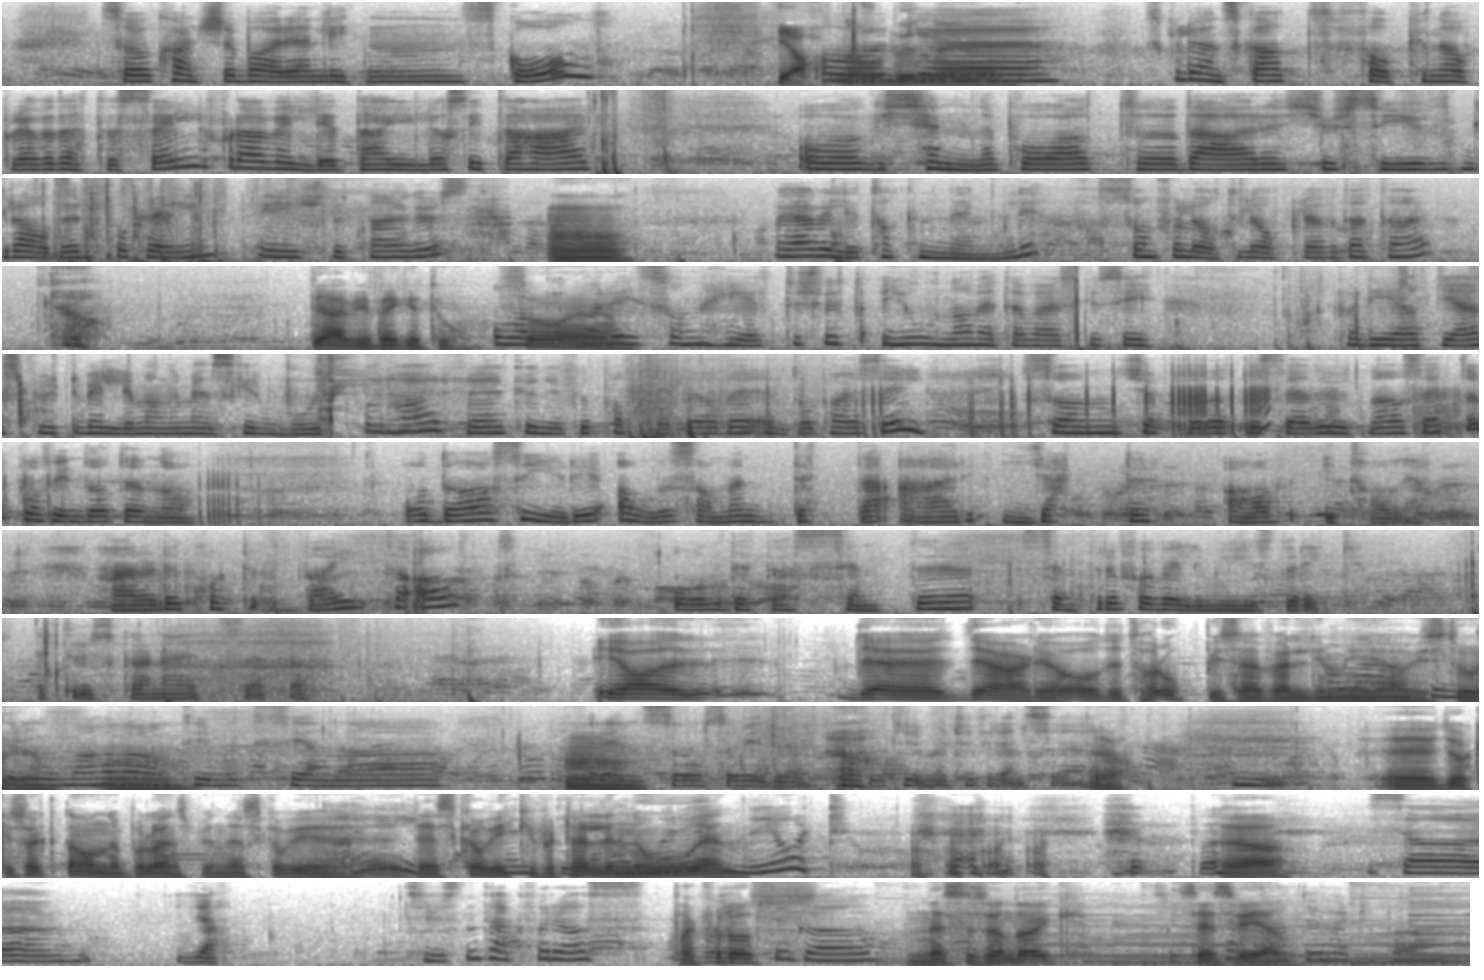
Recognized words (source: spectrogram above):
Så kanskje bare en liten skål. Ja, Og begynner eh, skulle ønske at folk kunne oppleve dette selv, for det er veldig deilig å sitte her og kjenne på at eh, det er 27 grader på kvelden i slutten av august. mm. Og jeg er veldig takknemlig som får lov til å oppleve dette her. Ja. Det er vi begge to. Og Så eh, bare sånn helt til slutt Jo, nå vet jeg hva jeg skulle si. Fordi at jeg har spurt veldig mange mennesker hvorfor her, for jeg kunne jo ikke fatte at jeg hadde endt opp her selv, som kjøpte dette stedet uten å ha sett det på finn.no. Og da sier de alle sammen dette er hjertet av Italia. Her er det kort vei til alt, og dette er senteret, senteret for veldig mye historikk. Etruskerne etc. Ja, det, det er det, og det tar opp i seg veldig mye av historien. Roma, halvannen time til Siena, Firenze osv. To timer til Firenze. Ja. Mm. Du har ikke sagt navnet på landsbyen. Det skal vi, Nei, det skal vi ikke men det har noen. Marianne gjort. Ja. Så ja. Tusen takk for oss. Takk for Way oss. Neste søndag Ses vi takk for at du hørte på.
